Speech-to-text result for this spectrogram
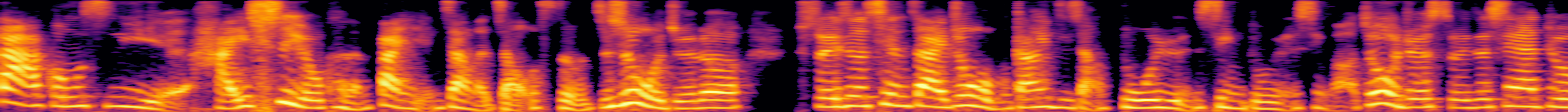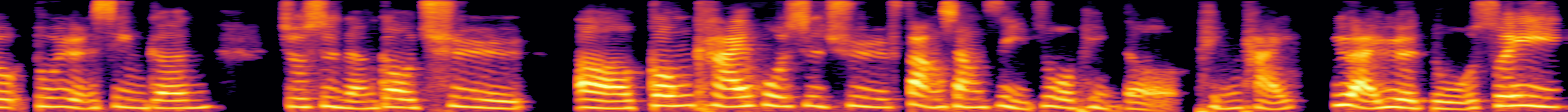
大公司也还是有可能扮演这样的角色，只是我觉得随着现在，就我们刚一直讲多元性，多元性啊，就我觉得随着现在多多元性跟就是能够去呃公开或是去放上自己作品的平台越来越多，所以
